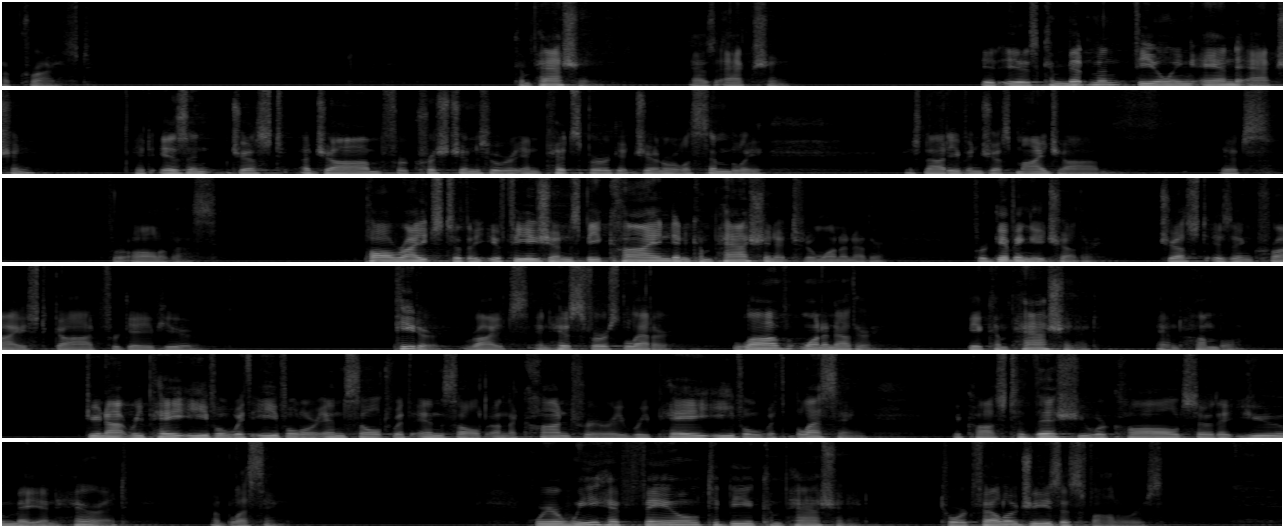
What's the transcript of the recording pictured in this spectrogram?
of Christ. Compassion as action. It is commitment, feeling, and action. It isn't just a job for Christians who are in Pittsburgh at General Assembly. It's not even just my job, it's for all of us. Paul writes to the Ephesians Be kind and compassionate to one another, forgiving each other, just as in Christ God forgave you. Peter writes in his first letter Love one another, be compassionate and humble. Do not repay evil with evil or insult with insult. On the contrary, repay evil with blessing, because to this you were called so that you may inherit a blessing. Where we have failed to be compassionate toward fellow Jesus followers,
